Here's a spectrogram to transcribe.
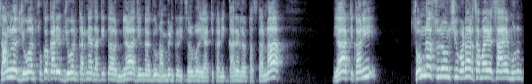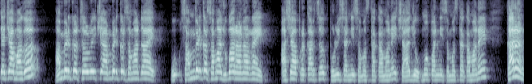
चांगलं जीवन सुखकारक जीवन करण्यासाठी तर निळा झेंडा घेऊन आंबेडकरी चळवळ या ठिकाणी कार्यरत असताना या ठिकाणी सोमनाथ सूर्यवंशी वडार समाजाचा आहे म्हणून त्याच्या मागं आंबेडकर चळवळीचे आंबेडकर समाज आहे. आंबेडकर समाज उभा राहणार नाही अशा प्रकारचं पोलिसांनी समजता कामा नये शहाजी उमपांनी समजता कामा नये. कारण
